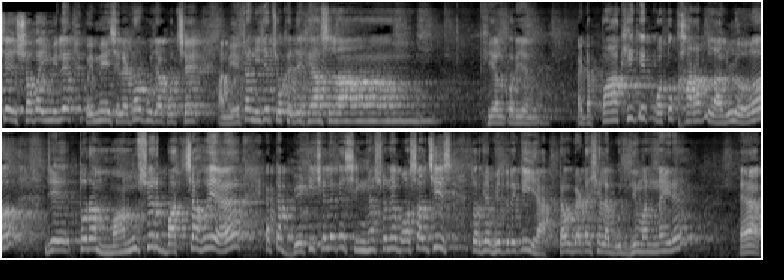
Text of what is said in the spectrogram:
সে সবাই মিলে ওই মেয়ে ছেলেটাও পূজা করছে। আমি এটা নিজের চোখে দেখে আসলাম। খেয়াল করিয়েন, একটা পাখিকে কত খারাপ লাগল যে তোরা মানুষের বাচ্চা হয়ে একটা বেটি ছেলেকে সিংহাসনে বসালছিস, তোরকে ভেতরে কি একটাও বেটা ছেলে বুদ্ধিমান নাই রে? এক,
